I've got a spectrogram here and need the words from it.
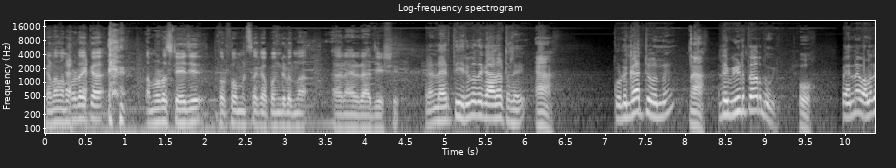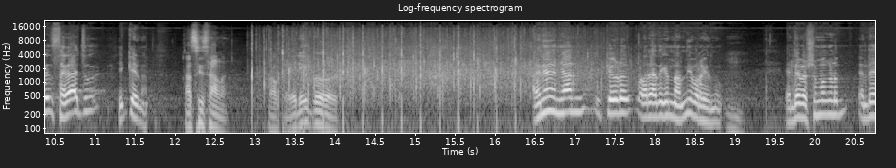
കാരണം നമ്മുടെയൊക്കെ നമ്മളോട് സ്റ്റേജ് പെർഫോമൻസ് ഒക്കെ പങ്കിടുന്ന രാജേഷ്. രണ്ടായിരത്തി ഇരുപത് കാലഘട്ടത്തിൽ ആ. കൊടുങ്കാറ്റ് വന്ന് എന്റെ എന്റെ വീട് തകർന്നു പോയി. ഓ. എന്നെ വളരെ സഹായിച്ചത് ഇക്കയാണ്. അസീസാണ്. ഓക്കെ വെരി ഗുഡ് അതിന് ഞാൻ ഇക്കയോട് വളരെയധികം നന്ദി പറയുന്നു. എന്റെ വിഷമങ്ങളും എന്റെ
